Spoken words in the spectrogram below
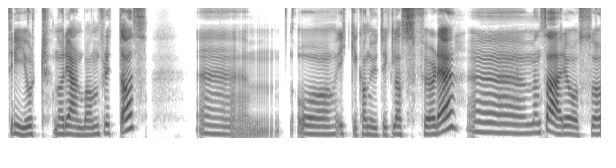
frigjort når jernbanen flyttes, eh, og ikke kan utvikles før det. Eh, men så også,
